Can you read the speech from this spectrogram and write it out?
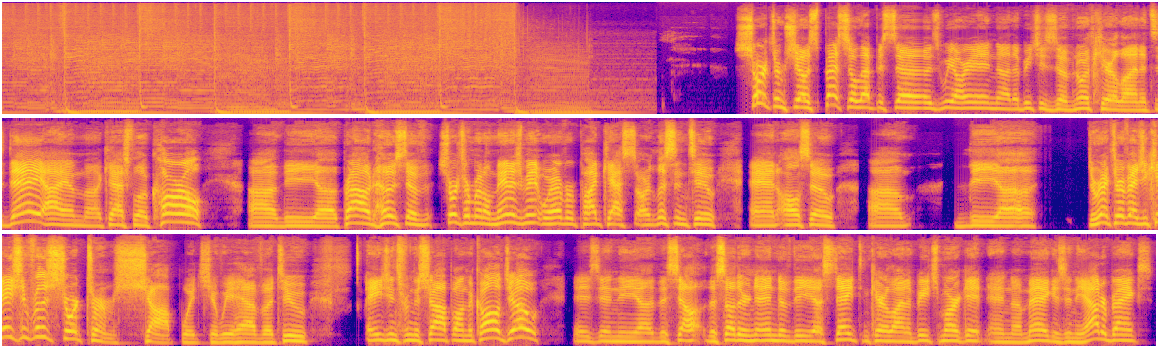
Short term show special episodes. We are in uh, the beaches of North Carolina today. I am uh, Cashflow Carl uh, the uh, proud host of Short Term Rental Management, wherever podcasts are listened to, and also um, the uh, director of education for the Short Term Shop, which we have uh, two agents from the shop on the call. Joe is in the uh, the south the southern end of the uh, state in Carolina Beach Market, and Meg is in the Outer Banks.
